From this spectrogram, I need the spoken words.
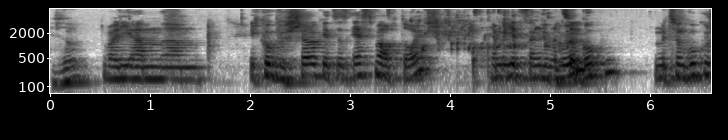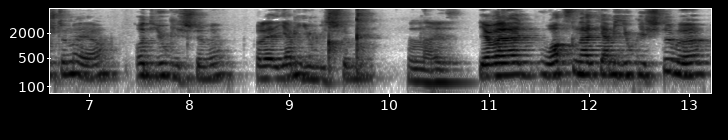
Wieso? Weil die haben, ähm, ich gucke Sherlock jetzt das erste Mal auf Deutsch. Ich habe mich jetzt dann Mit gewöhnt. Son Goku? Mit Son Goku Stimme, ja. Und Yugis Stimme. Oder Yami Yugis Stimme. Nice. Ja, weil halt Watson hat Yami Yugis Stimme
